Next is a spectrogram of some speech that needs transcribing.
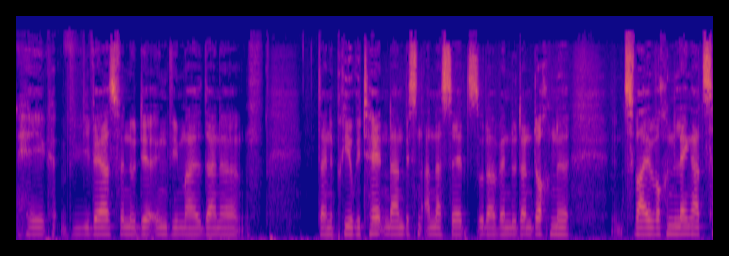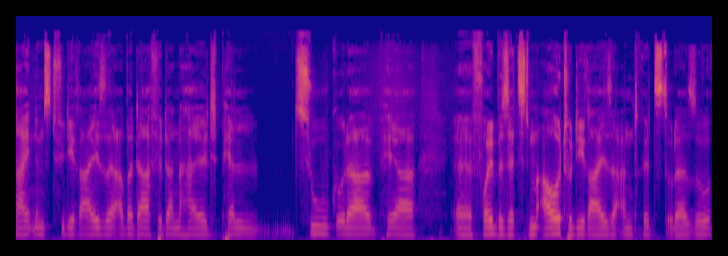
hey, wie wäre es, wenn du dir irgendwie mal deine, deine Prioritäten da ein bisschen anders setzt oder wenn du dann doch eine zwei Wochen länger Zeit nimmst für die Reise, aber dafür dann halt per Zug oder per äh, vollbesetztem Auto die Reise antrittst oder so.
